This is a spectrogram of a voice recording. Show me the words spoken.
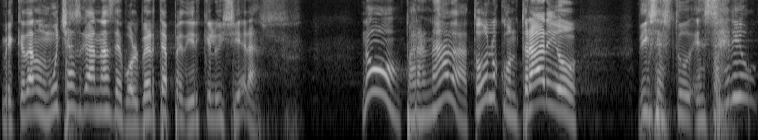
me quedaron muchas ganas de volverte a pedir que lo hicieras. No, para nada. Todo lo contrario. Dices tú, ¿en serio?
